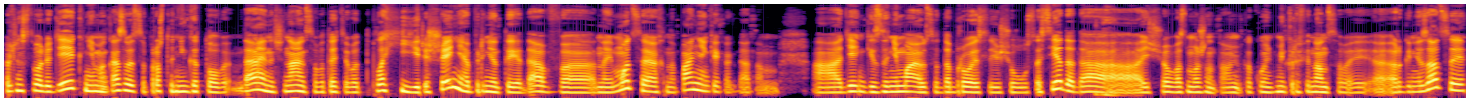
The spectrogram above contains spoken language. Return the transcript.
большинство людей к ним оказывается просто не готовы, да, и начинаются вот эти вот плохие решения, принятые, да, в, на эмоциях, на панике, когда там а, деньги занимаются добро, если еще у соседа, да, а еще, возможно, там какой-нибудь микрофинансовой э, организации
